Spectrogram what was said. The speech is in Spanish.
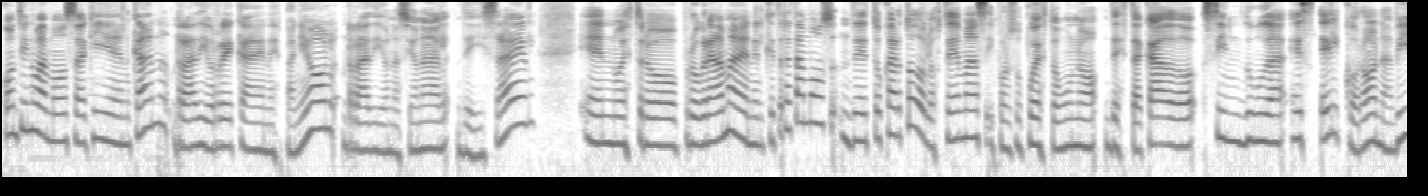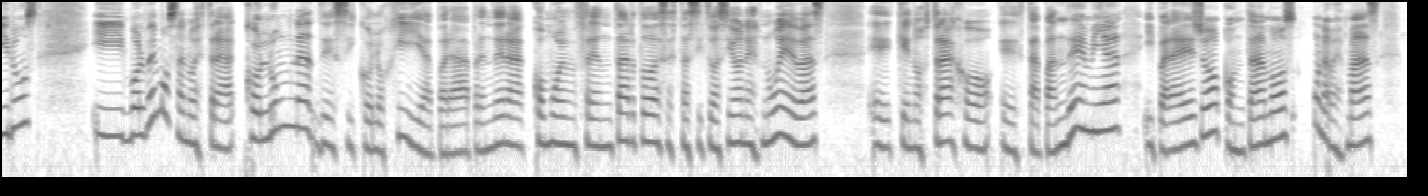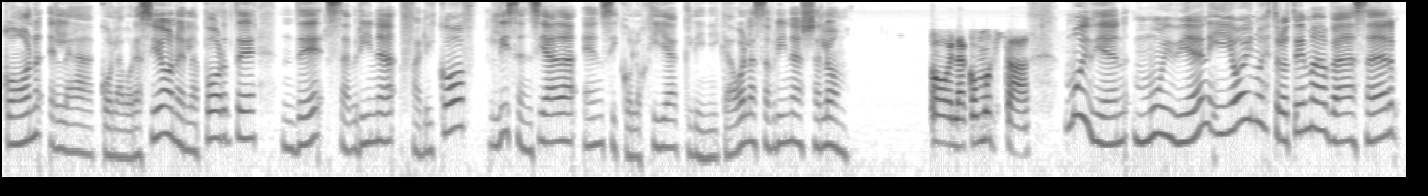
Continuamos aquí en CAN, Radio Reca en español, Radio Nacional de Israel, en nuestro programa en el que tratamos de tocar todos los temas y por supuesto uno destacado sin duda es el coronavirus. Y volvemos a nuestra columna de psicología para aprender a cómo enfrentar todas estas situaciones nuevas eh, que nos trajo esta pandemia y para ello contamos una vez más con la colaboración el aporte de Sabrina Falikov, licenciada en Psicología Clínica. Hola Sabrina, shalom. Hola, ¿cómo estás? Muy bien, muy bien. Y hoy nuestro tema va a ser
